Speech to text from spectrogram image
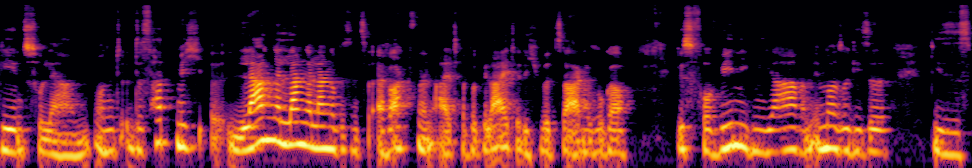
umgehen zu lernen. Und das hat mich äh, lange, lange, lange bis ins Erwachsenenalter begleitet. Ich würde sagen, sogar bis vor wenigen Jahren immer so diese, dieses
